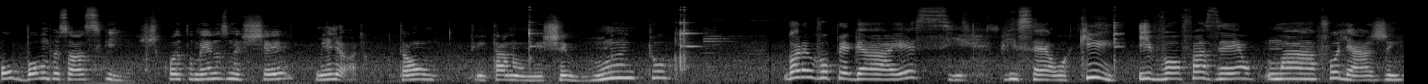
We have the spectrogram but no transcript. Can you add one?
o bom, pessoal, é o seguinte, quanto menos mexer, melhor. Então, tentar não mexer muito. Agora eu vou pegar esse pincel aqui e vou fazer uma folhagem.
